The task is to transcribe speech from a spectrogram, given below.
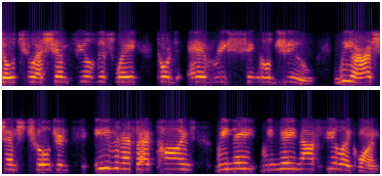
So too Hashem feels this way towards every single Jew. We are Hashem's children, even if at times we may, we may not feel like one.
